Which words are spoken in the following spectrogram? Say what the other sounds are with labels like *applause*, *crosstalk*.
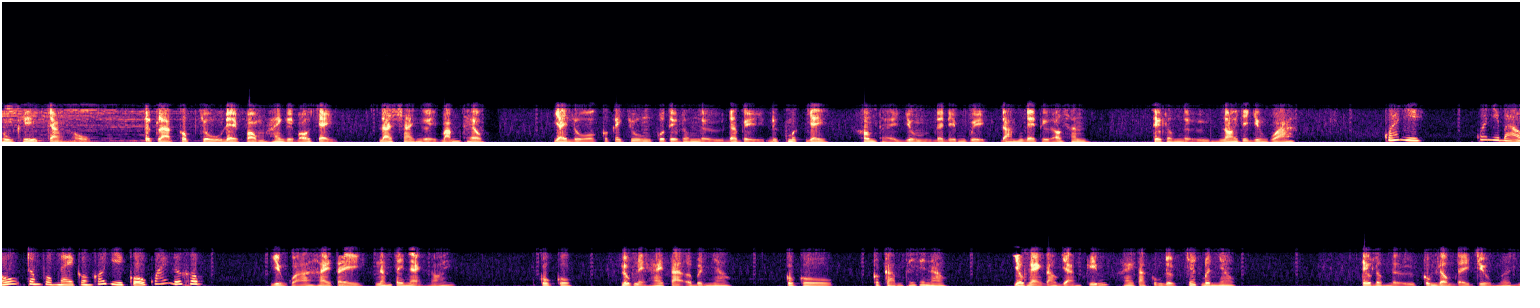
hung khí chằng hậu, tức là cốc chủ đề phòng hai người bỏ chạy, đã sai người bám theo. Giải lụa có cái chuông của tiểu long nữ đã bị đứt mất dây, không thể dùng để điểm quyệt đám đệ tử áo xanh. Tiểu long nữ nói với Dương Quá. Quá nhi, Quá nhi bảo trong phòng này còn có gì cổ quái nữa không? Dương Quá hai tay nắm tay nàng nói. Cô cô, lúc này hai ta ở bên nhau. Cô cô có cảm thấy thế nào? Dẫu ngàn đau dạng kiếm, hai ta cũng được chết bên nhau. Tiểu Long Nữ cũng lòng đầy triều mến.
